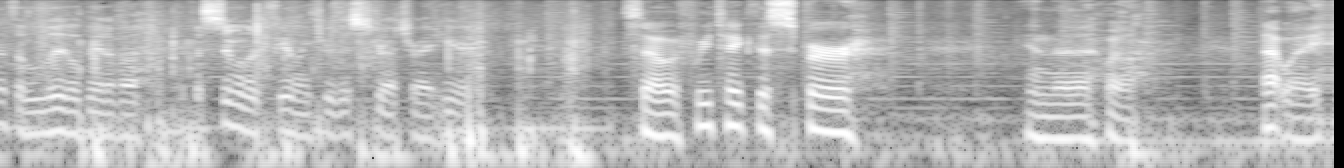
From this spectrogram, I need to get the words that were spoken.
That's a little bit of a, a similar feeling through this stretch right here. So if we take this spur in the, well, that way,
